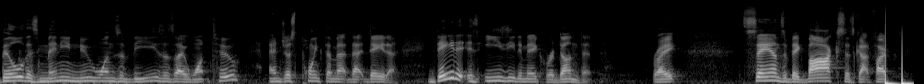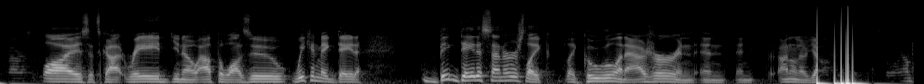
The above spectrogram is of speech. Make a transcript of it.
build as many new ones of these as I want to and just point them at that data. Data is easy to make redundant, right? SAN's a big box, it's got five or six power supplies, it's got RAID, you know, out the wazoo. We can make data. Big data centers like, like Google and Azure and, and, and I don't know, Yahoo still around?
